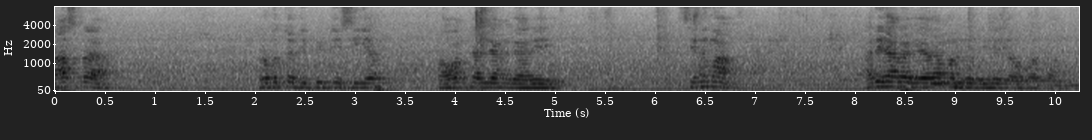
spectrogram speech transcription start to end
రాష్ట్ర ప్రభుత్వ డిప్యూటీ సీఎం పవన్ కళ్యాణ్ గారి సినిమా హరిహర వీరమల్లు రిలీజ్ అవబోతా ఉంది.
